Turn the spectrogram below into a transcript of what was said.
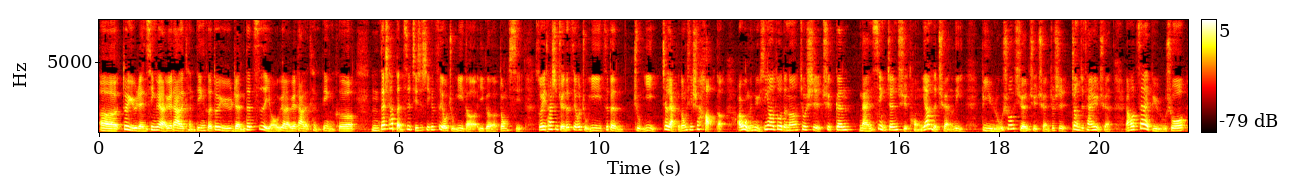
呃，对于人性越来越大的肯定和对于人的自由越来越大的肯定和，嗯，但是它本质其实是一个自由主义的一个东西，所以他是觉得自由主义、资本主义这两个东西是好的，而我们女性要做的呢，就是去跟男性争取同样的权利，比如说选举权，就是政治参与权，然后再比如说，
